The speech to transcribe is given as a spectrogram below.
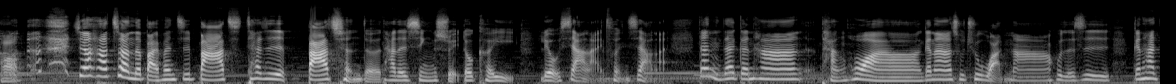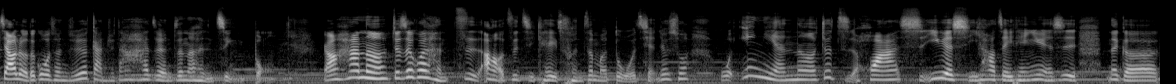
好，就他赚的百分之八，他是八成的他的薪水都可以留下来存下来。但你在跟他谈话啊，跟他出去玩啊，或者是跟他交流的过程，你就会感觉到他这人真的很紧绷。然后他呢，就是会很自傲自己可以存这么多钱，就是说我一年呢就只花十一月十一号这一天，因为是那个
